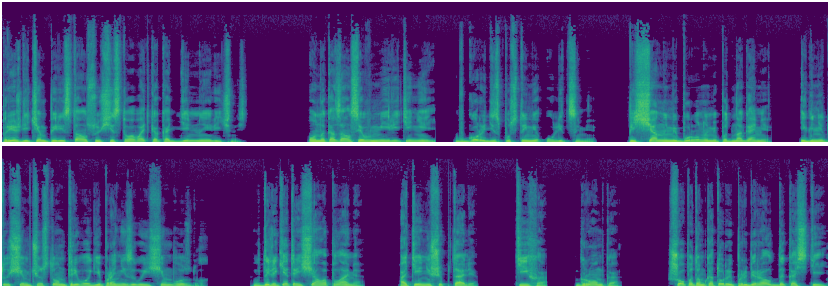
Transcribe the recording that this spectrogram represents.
прежде чем перестал существовать как отдельная личность. Он оказался в мире теней, в городе с пустыми улицами, песчаными бурунами под ногами и гнетущим чувством тревоги, пронизывающим воздух. Вдалеке трещало пламя, а тени шептали. Тихо, громко, шепотом, который пробирал до костей.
